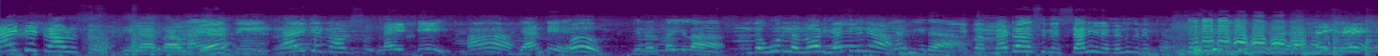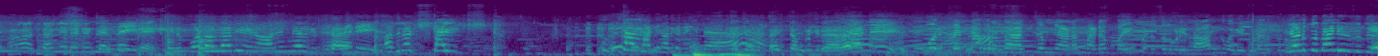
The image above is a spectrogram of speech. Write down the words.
நைட்டி டிராவல்ஸ் என்ன? Nighty travels nighty. ஆ ஆண்டி, ஓ என்ன? இந்த ஊர்ல லோடு ஏத்திக்கினியா? இப்ப மெட்ராஸுக்கு சனியில நின்னுக்குது இப்போ சென்னையிலே. ஆ, சென்னையில. இது போட்டா தாண்டி அருமையா இருக்குது சரிடி. அதுல டைட் மாட்டி கிடக்குறீங்களே டைட் அப்படிங்கிற? ஏண்டி ஒரு பெண்ணா பிறந்த அச்சம் ஞானம் மடம் பயிர் பெற்று சொல்லக்கூடிய நான்கு வகை குணம் எனக்கும் தாண்டி இருக்குது?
